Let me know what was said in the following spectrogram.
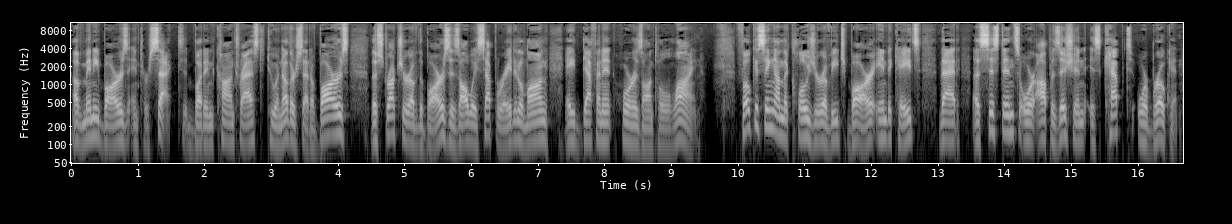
of many bars intersect, but in contrast to another set of bars, the structure of the bars is always separated along a definite horizontal line. Focusing on the closure of each bar indicates that assistance or opposition is kept or broken.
